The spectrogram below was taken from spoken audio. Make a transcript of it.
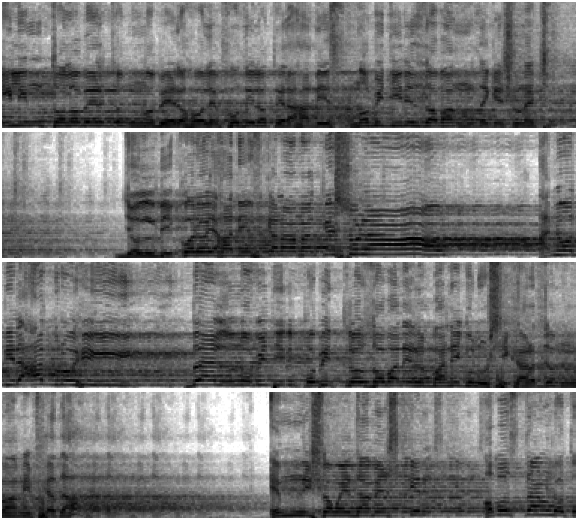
ইলিম তলবের জন্য বের হলে ফজিলতের হাদিস নবীজির জবান থেকে শুনেছ? জলদি করে ওই হাদিস কেন আমাকে শোনাও? আমি ওদের আগ্রহী। দয়াল নবীজির পবিত্র জবানের বাণীগুলো শিখার জন্য আমি ফেদা। এমনি সময় দামেশকের অবস্থানরত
